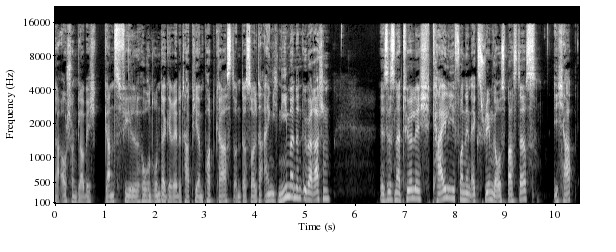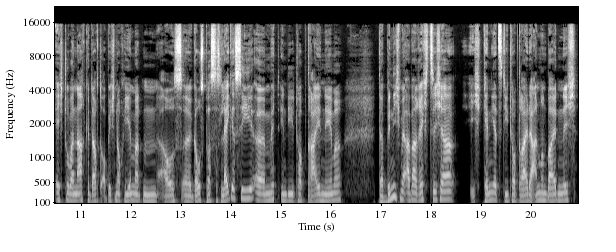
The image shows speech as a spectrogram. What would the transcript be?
da auch schon, glaube ich, ganz viel hoch und runter geredet habe hier im Podcast und das sollte eigentlich niemanden überraschen. Es ist natürlich Kylie von den Extreme Ghostbusters. Ich habe echt drüber nachgedacht, ob ich noch jemanden aus äh, Ghostbusters Legacy äh, mit in die Top 3 nehme. Da bin ich mir aber recht sicher, ich kenne jetzt die Top 3 der anderen beiden nicht,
